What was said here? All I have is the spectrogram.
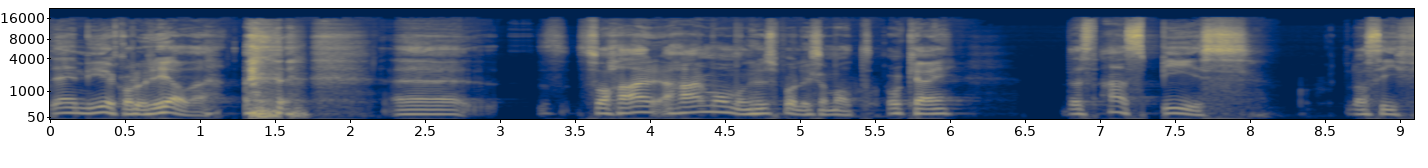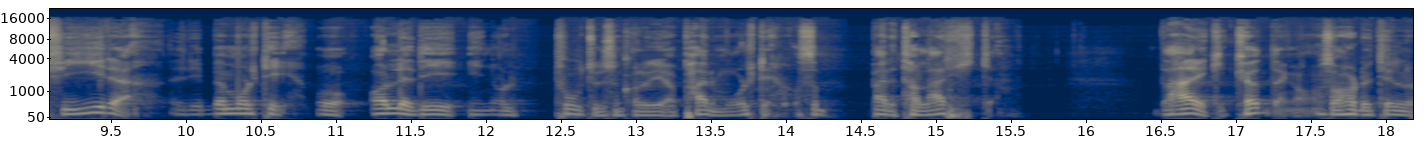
Det er mye kalorier, det. Eh, så her, her, må man huske på liksom at OK, hvis jeg spiser la oss si fire ribbemåltid, og alle de inneholder 2000 kalorier per måltid, altså bare tallerken det her er ikke kødd engang. Så har du til,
